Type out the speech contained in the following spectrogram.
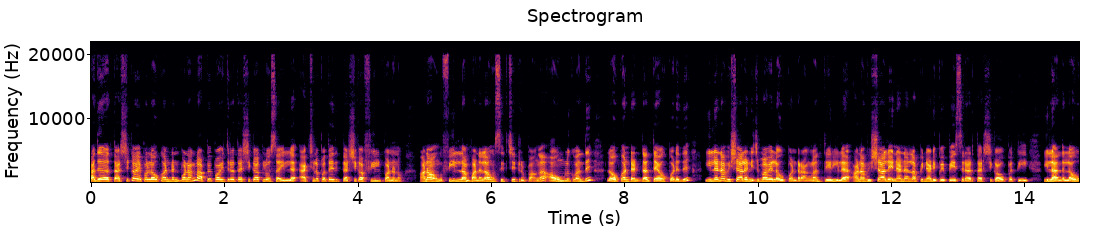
அது தர்ஷிகா எப்போ லவ் கண்டென்ட் போனாங்களோ அப்போ பவித்ரா தர்ஷிகா க்ளோஸாக இல்லை. ஆக்சுவலாக பார்த்தா இது தர்ஷிகா ஃபீல் பண்ணணும். ஆனால் அவங்க ஃபீல்லாம் பண்ணலாம் அவங்க சிரிச்சிட்டு இருப்பாங்க. அவங்களுக்கு வந்து லவ் கண்டென்ட் தான் தேவைப்படுது. இல்லைன்னா விஷாலை நிஜமாவே லவ் பண்ணுறாங்களான்னு தெரியல. ஆனால் விஷால் என்னென்னலாம் பின்னாடி போய் பேசுகிறார் தர்ஷிகாவை பற்றி இல்லை அந்த லவ்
